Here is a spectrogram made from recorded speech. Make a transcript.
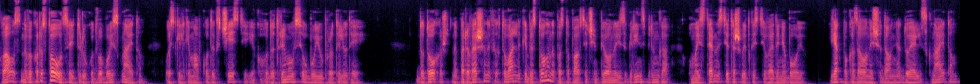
Клаус не використовував цей трюк у двобої з Кнайтом, оскільки мав кодекс честі, якого дотримався у бою проти людей. До того ж, неперевершений фехтувальник і без того не поступався чемпіону із Грінспрінга у майстерності та швидкості ведення бою. Як показала нещодавня дуель з Кнайтом,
